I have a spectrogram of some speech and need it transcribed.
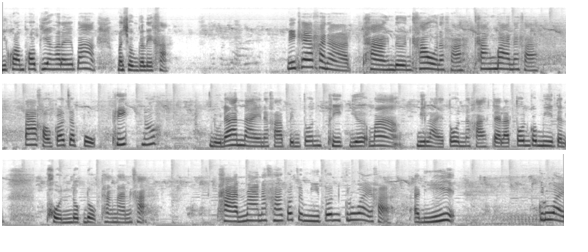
มีความพอเพียงอะไรบ้าง มาชมกันเลยค่ะ นี่แค่ขนาดทางเดินเข้านะคะ ข้างบ้านนะคะ ป้าเขาก็จะปลูกพริกเนาะอยู่ด้านในนะคะ เป็นต้นพริกเยอะมากมีหลายต้นนะคะ แต่ละต้นก็มีแต่ผลดกๆทางนั้นค่ะ ผ่านมานะคะก็จะมีต้นกล้วยค่ะ อันนี้กล้วย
